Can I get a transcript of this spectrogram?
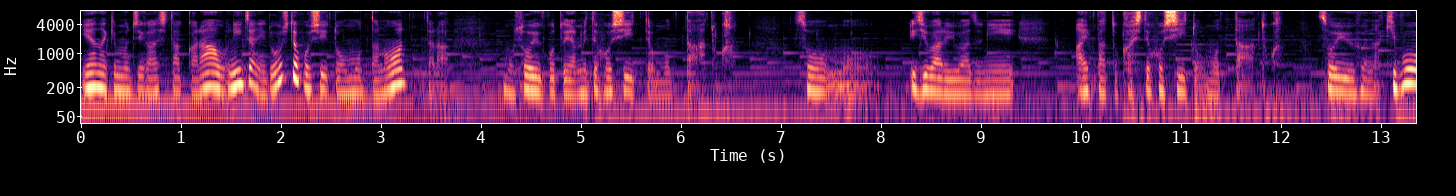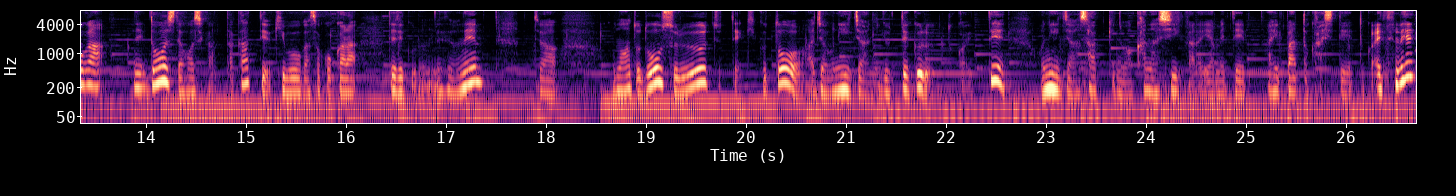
嫌な気持ちがしたからお兄ちゃんにどうしてほしいと思ったの？って言ったらもうそういうことやめてほしいって思ったとかそうもう意地悪言わずに iPad 貸してほしいと思ったとか。そういうふうな希望が、ね、どうして欲しかったかっていう希望がそこから出てくるんですよね。じゃあこのあとどうするって言って聞くと「あじゃあお兄ちゃんに言ってくる」とか言って「お兄ちゃんさっきのは悲しいからやめて iPad 貸して」とか言ってね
